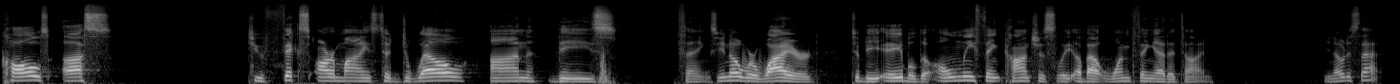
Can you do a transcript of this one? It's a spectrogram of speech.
calls us to fix our minds, to dwell on these things. You know, we're wired to be able to only think consciously about one thing at a time. You notice that?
